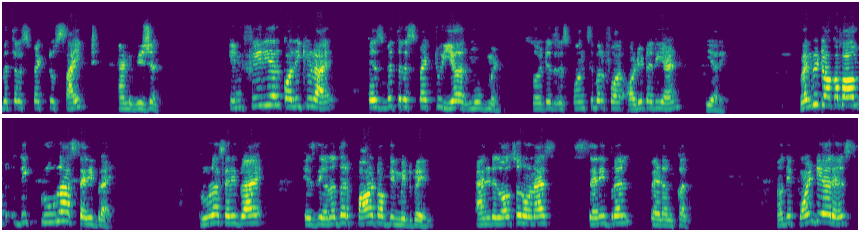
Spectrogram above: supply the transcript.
with respect to sight and vision. Inferior colliculi is with respect to ear movement. So it is responsible for auditory and hearing. When we talk about the crura cerebri, crura cerebri is the another part of the midbrain and it is also known as cerebral peduncle. Now the point here is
